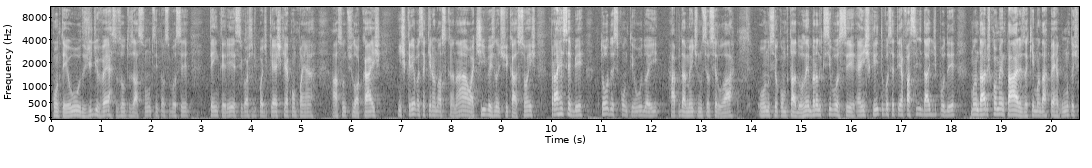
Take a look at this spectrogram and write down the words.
conteúdos de diversos outros assuntos. Então, se você tem interesse, gosta de podcast, quer acompanhar assuntos locais, inscreva-se aqui no nosso canal, ative as notificações para receber todo esse conteúdo aí rapidamente no seu celular ou no seu computador. Lembrando que se você é inscrito, você tem a facilidade de poder mandar os comentários aqui, mandar perguntas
